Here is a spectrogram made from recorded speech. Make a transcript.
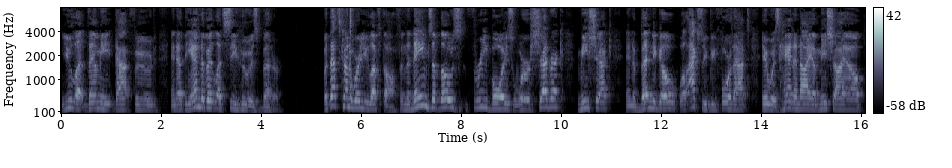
You let them eat that food. And at the end of it, let's see who is better. But that's kind of where you left off. And the names of those three boys were Shadrach, Meshach, and Abednego. Well, actually, before that, it was Hananiah, Mishael,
